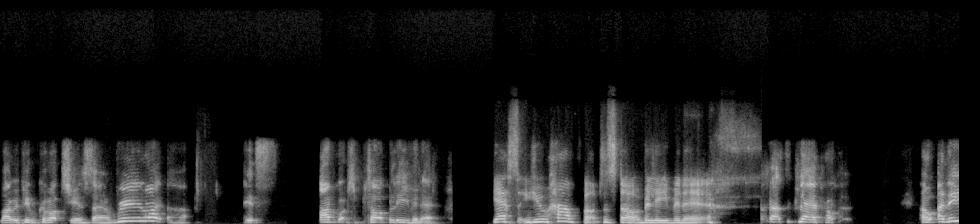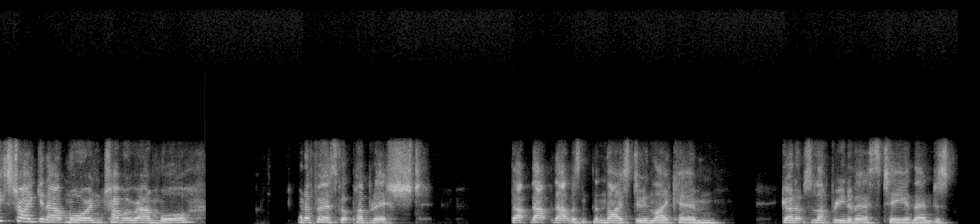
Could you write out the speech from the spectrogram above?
Like when people come up to you and say, "I really like that," it's I've got to start believing it. Yes, you have got to start believing it. That's a Claire problem. I, I need to try and get out more and travel around more. When I first got published, that that that was nice doing like um going up to Loughborough University and then just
